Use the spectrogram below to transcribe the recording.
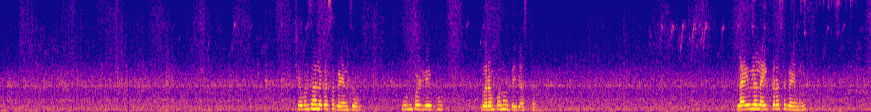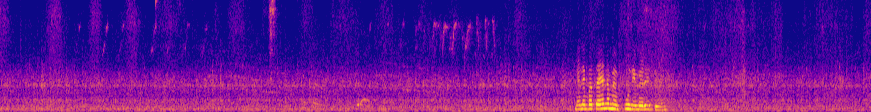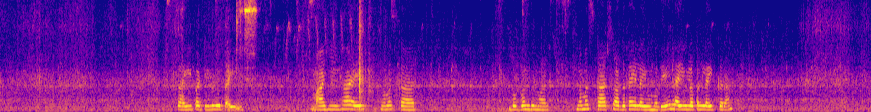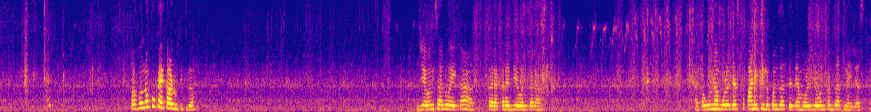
जेवण झालं का सगळ्यांचं? ऊन पडले खूप. गरम पण होते जास्त. लाईव्हला लाईक करा सगळ्यांनी. मैंने बताया ना मैं पुणे में रहती हूँ। साई पाटील होता माही हाय नमस्कार. बबन धुमाळ नमस्कार स्वागत आहे लाईव्हमध्ये लाईव्हला पण लाईक करा. बाबू नको काय काढू तिथलं? जेवण चालू आहे का? करा करा जेवण करा. आता उन्हामुळे जास्त पाणी पिलं पण जातं त्यामुळे जेवण पण जात नाही जास्त.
